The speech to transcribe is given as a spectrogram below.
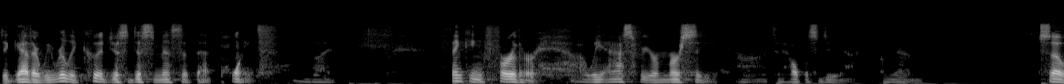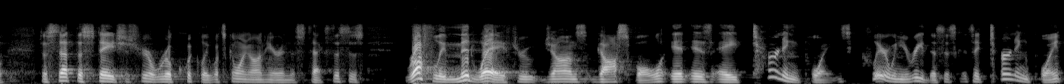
together. We really could just dismiss at that point. But thinking further, uh, we ask for your mercy uh, to help us do that. Amen. So, to set the stage, just real, real quickly, what's going on here in this text? This is roughly midway through John's gospel. It is a turning point. It's clear when you read this. It's, it's a turning point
